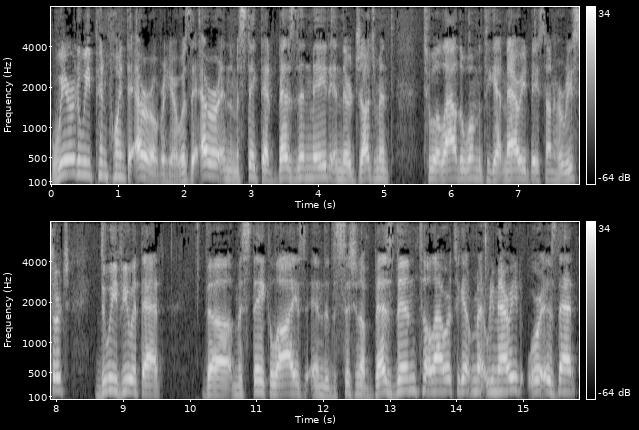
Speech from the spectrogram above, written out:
where do we pinpoint the error over here? Was the error in the mistake that Bezdin made in their judgment to allow the woman to get married based on her research? Do we view it that the mistake lies in the decision of Bezdin to allow her to get remarried, or is that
